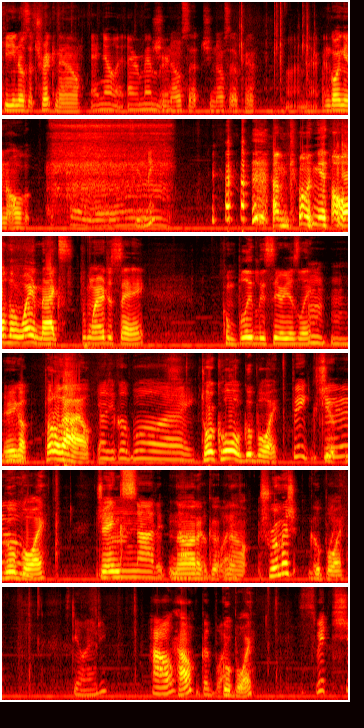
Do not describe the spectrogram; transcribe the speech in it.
Kitty knows a trick now. I know it. I remember. She knows it. She knows it. Okay. Oh, On there. I'm going in all the. Excuse me. I'm going in all the way, Max. I wanted to say. Completely seriously. Mm-hmm. There you go. Totodile. Yo, you good boy. Torkoal, good boy. Big Shoot, good boy. Jynx, Not a not, a good. boy. No. Shroomish, good, Good boy. boy. Steel energy. How? How? Good boy. Good boy. Switch.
